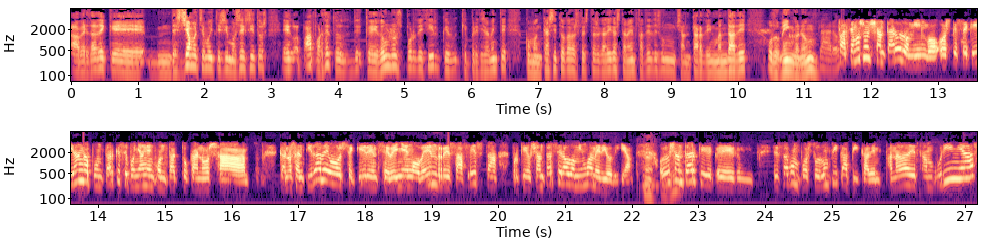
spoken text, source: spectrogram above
A verdade é que mm, desexámoche moitísimos éxitos. Eh, ah, por certo, que dounos por decir que, que precisamente como en casi todas as festas galegas tamén facedes un xantar de irmandade o domingo, non? Claro. Facemos un xantar o domingo. Os que se queiran apuntar que se poñan en contacto ca nosa, ca nosa entidade ou se queren, se veñen o venres a festa, porque o xantar será o domingo a mediodía. Ah, o xantar que eh, está composto dun pica-pica de empanada de zamburiñas,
